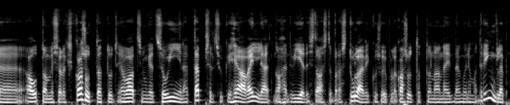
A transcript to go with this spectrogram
auto, mis oleks kasutatud ja vaatasimegi, et Zoe näeb täpselt niisugune hea välja, et noh, et viieteist aasta pärast tulevikus võib-olla kasutatuna neid nagu niimoodi ringleb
